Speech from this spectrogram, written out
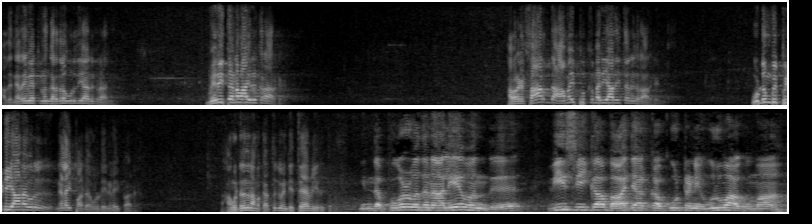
அதை நிறைவேற்றணுங்கிறதுல உறுதியாக இருக்கிறாங்க. வெறித்தனமாக இருக்கிறார்கள். அவர்கள் சார்ந்த அமைப்புக்கு மரியாதை தருகிறார்கள். உடும்பிடியான ஒரு நிலைப்பாடு அவருடைய நிலைப்பாடு. அவங்ககிட்ட நம்ம கற்றுக்க வேண்டிய தேவை இருக்குது இந்த புகழ்வதனாலே வந்து விசிகா பாஜக கூட்டணி உருவாகுமா?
